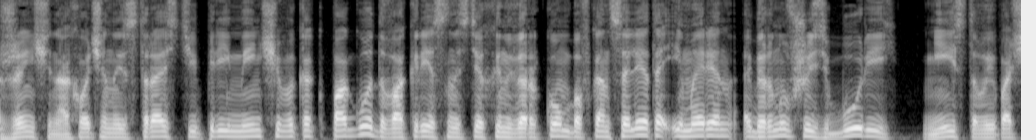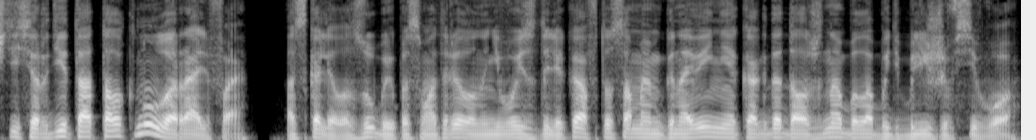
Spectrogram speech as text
Женщины, охваченные страстью, переменчивы, как погода в окрестностях Инверкомба в конце лета, и Мэриан, обернувшись бурей, неистово и почти сердито оттолкнула Ральфа, оскалила зубы и посмотрела на него издалека в то самое мгновение, когда должна была быть ближе всего.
